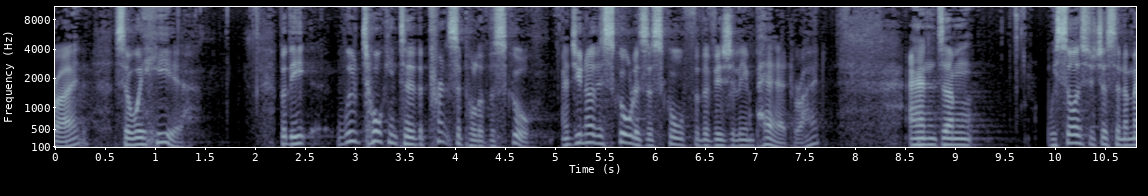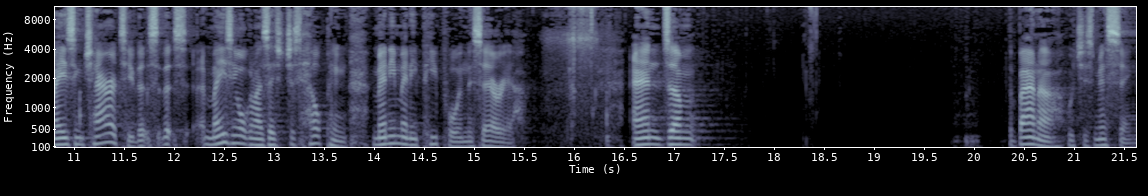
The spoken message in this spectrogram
Right? So we're here. But the, we're talking to the principal of the school. And you know this school is a school for the visually impaired, right? And um, we saw this was just an amazing charity, that's, that's amazing organization just helping many, many people in this area. And um, the banner, which is missing,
